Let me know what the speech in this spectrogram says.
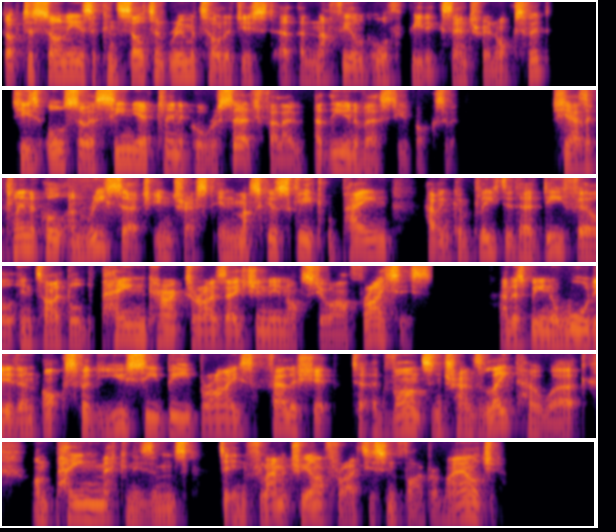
Dr. Soni is a consultant rheumatologist at the Nuffield Orthopaedic Centre in Oxford. She's also a senior clinical research fellow at the University of Oxford. She has a clinical and research interest in musculoskeletal pain, having completed her DPhil entitled Pain Characterization in Osteoarthritis, and has been awarded an Oxford UCB Prize Fellowship to advance and translate her work on pain mechanisms to inflammatory arthritis and fibromyalgia.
